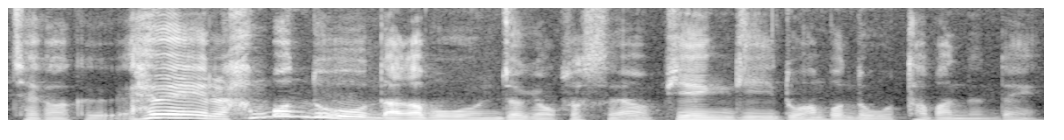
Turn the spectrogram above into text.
제가 그 해외를 한 번도 나가본 적이 없었어요. 비행기도 한 번도 못 타봤는데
